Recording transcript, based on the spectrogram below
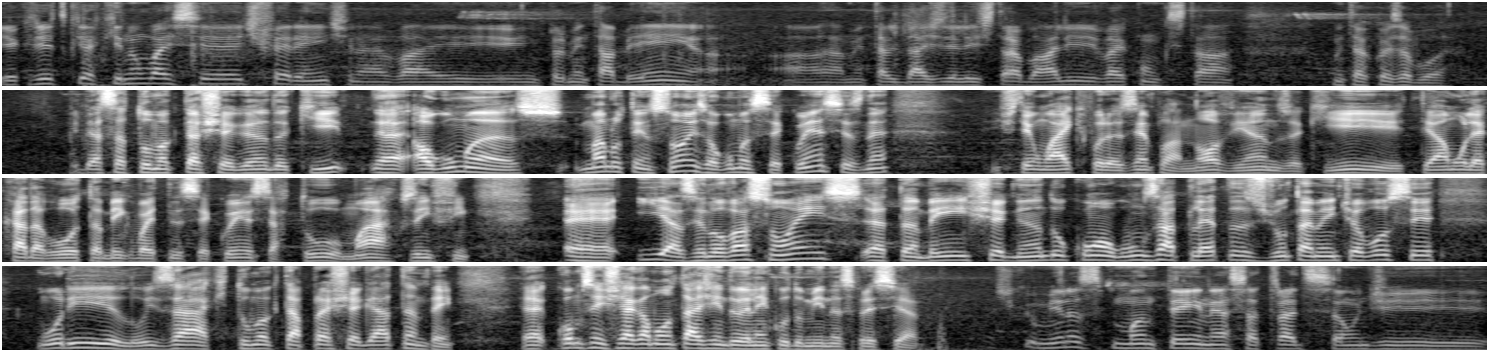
E acredito que aqui não vai ser diferente, né? vai implementar bem a, a mentalidade dele de trabalho e vai conquistar muita coisa boa e dessa turma que está chegando aqui, é, algumas manutenções, algumas sequências, né? A gente tem o Mike, por exemplo, há nove anos aqui, tem uma molecada boa também que vai ter sequência, Arthur, Marcos, enfim. É, e as renovações é, também chegando com alguns atletas juntamente a você, Murilo, Isaac, turma que está para chegar também. É, como você enxerga a montagem do elenco do Minas para esse ano? Acho que o Minas mantém nessa tradição de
